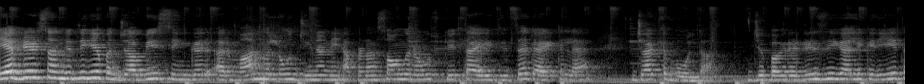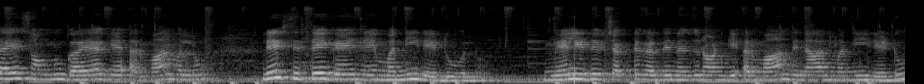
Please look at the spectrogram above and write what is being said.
ਇਹ ਅਪਡੇਟ ਸਾਨੂੰ ਦਿੱਤੀ ਗਈ ਪੰਜਾਬੀ ਸਿੰਗਰ ਅਰਮਾਨ ਵੱਲੋਂ, ਜਿਨ੍ਹਾਂ ਨੇ ਆਪਣਾ Song ਅਨਾਉਂਸ ਕੀਤਾ ਹੈ ਜਿਸ ਦਾ ਟਾਈਟਲ ਹੈ ਜੱਟ ਬੋਲਦਾ। ਜੇ ਆਪਾਂ ਕ੍ਰੈਡਿਟਸ ਦੀ ਗੱਲ ਕਰੀਏ ਤਾਂ ਇਹ Song ਨੂੰ ਗਾਇਆ ਗਿਆ ਅਰਮਾਨ ਵੱਲੋਂ। ਲਿਰਿਕਸ ਦਿੱਤੇ ਗਏ ਨੇ ਮਨੀ ਰੇਡੂ ਵੱਲੋਂ। ਮੇਲ ਲੀਡ ਦੇ ਵਿੱਚ ਐਕਟ ਕਰਦੇ ਨਜ਼ਰ ਆਉਣਗੇ ਅਰਮਾਨ ਦੇ ਨਾਲ ਮਨੀ ਰੇਡੂ।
